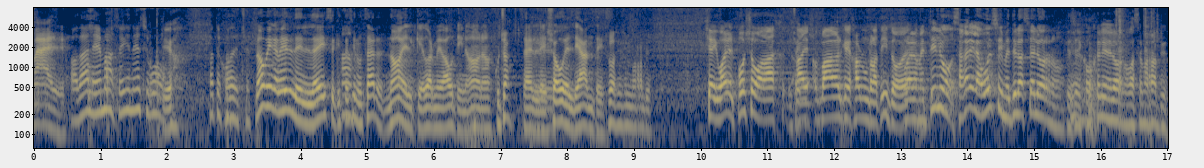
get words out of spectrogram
Mal. ah, dale, Emma, seguí en ese vos. Tío. Date joder, che. No, voy a cambiar el de ese que está sin usar. No el que duerme Bauti, no, no. ¿Escuchá? O sea, el de show, el de antes. Eso así hacemos rápido. Che, igual el pollo va a, va a haber que dejarlo un ratito, ¿eh? Bueno, metelo, sacale la bolsa y metelo hacia el horno. Que se descongele en el horno, va a ser más rápido.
